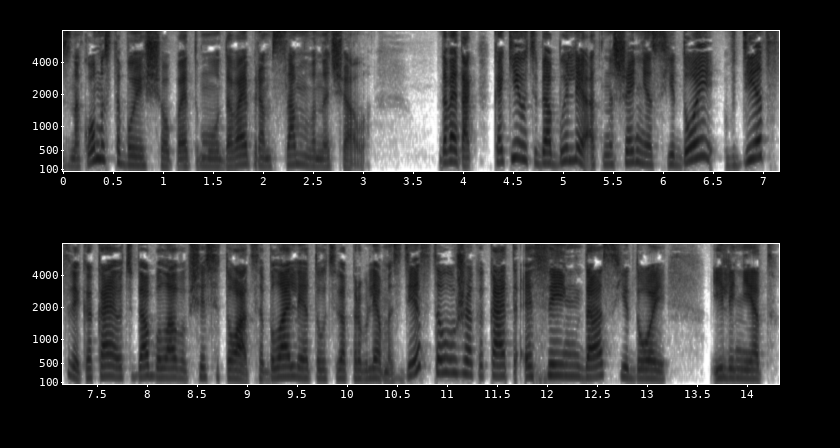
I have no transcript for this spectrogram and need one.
знакомы с тобой еще, поэтому давай прям с самого начала. Давай так, какие у тебя были отношения с едой в детстве? Какая у тебя была вообще ситуация? Была ли это у тебя проблема с детства уже какая-то a thing, да, с едой или нет?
